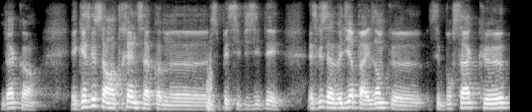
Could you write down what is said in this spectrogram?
D'accord. Et qu'est-ce que ça entraîne, ça, comme euh, spécificité? Est-ce que ça veut dire, par exemple, que c'est pour ça que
